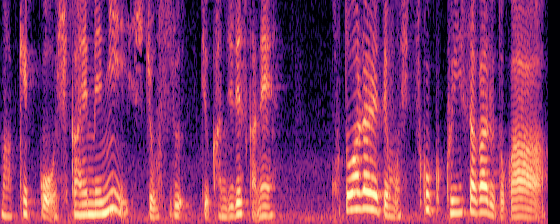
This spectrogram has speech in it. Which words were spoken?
まあ、結構控えめに主張するっていう感じですかね。断られてもしつこく食い下がるとか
